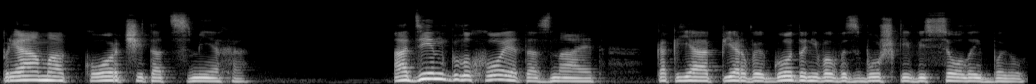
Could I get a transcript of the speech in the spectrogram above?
прямо корчит от смеха. Один глухой это знает, как я первый год у него в избушке веселый был.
